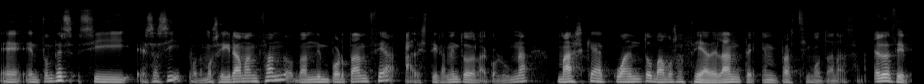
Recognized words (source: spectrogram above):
Eh, entonces, si es así, podemos seguir avanzando dando importancia al estiramiento de la columna más que a cuánto vamos hacia adelante en Paschimottanasana. Es decir,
